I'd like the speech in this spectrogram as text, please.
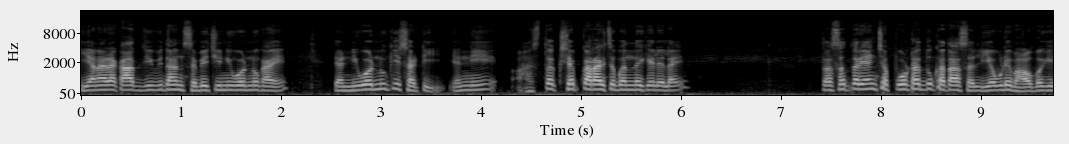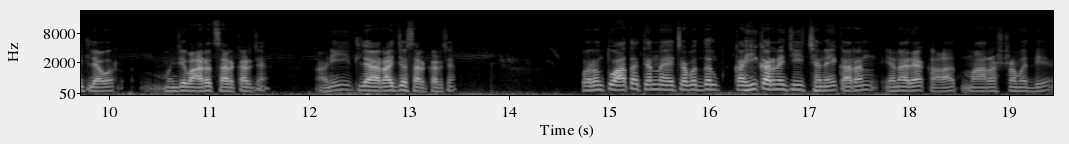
की येणाऱ्या काळात जी विधानसभेची निवडणूक आहे त्या निवडणुकीसाठी यांनी हस्तक्षेप करायचं बंद केलेलं आहे. तसं तर यांच्या पोटात दुखत असेल एवढे भाव बघितल्यावर म्हणजे भारत सरकारच्या आणि इथल्या राज्य सरकारच्या. परंतु आता त्यांना याच्याबद्दल काही करण्याची इच्छा नाही कारण येणाऱ्या काळात महाराष्ट्रामध्ये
